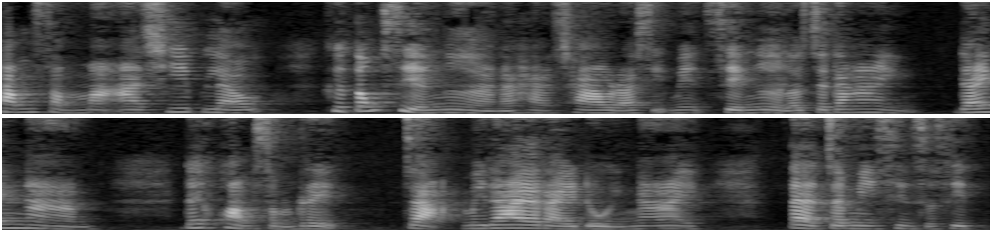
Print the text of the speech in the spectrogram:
ทำสัมมาอาชีพแล้วคือต้องเสียเหงื่อนะคะ ชาวราศีเมษเสียเหงื่อแล้วจะได้ได้งาน ได้ความสำเร็จจะไม่ได้อะไรโดยง่าย แต่จะมีสิ่งศักดิ์สิทธิ์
